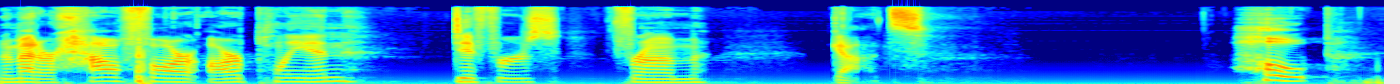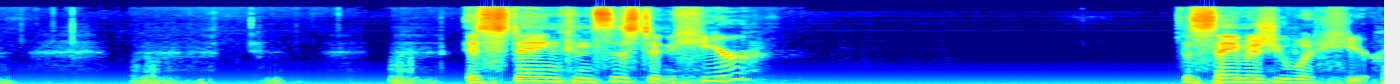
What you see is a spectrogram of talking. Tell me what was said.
no matter how far our plan differs from God's. Hope is staying consistent here the same as you would here.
